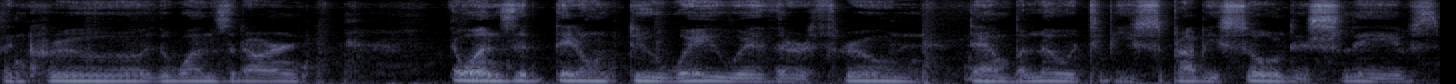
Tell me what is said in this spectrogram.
and crew, the ones that aren't, the ones that they don't do away with are thrown down below to be probably sold as slaves.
